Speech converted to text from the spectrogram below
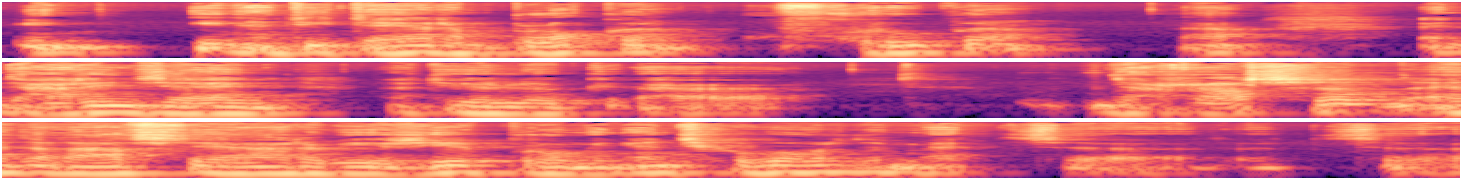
in identitaire blokken of groepen. Ja. En daarin zijn natuurlijk uh, de rassen en de laatste jaren weer zeer prominent geworden met uh, het uh,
